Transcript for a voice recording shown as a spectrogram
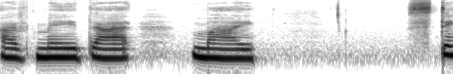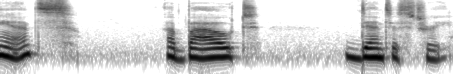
I've made that my stance about dentistry.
